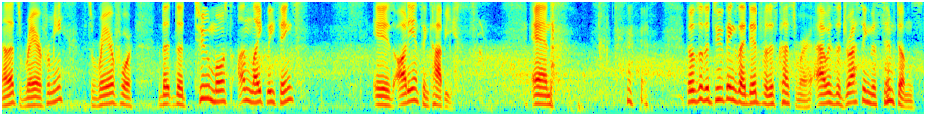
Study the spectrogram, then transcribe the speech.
Now that's rare for me. It's rare for the the two most unlikely things is audience and copy. and those are the two things I did for this customer. I was addressing the symptoms.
